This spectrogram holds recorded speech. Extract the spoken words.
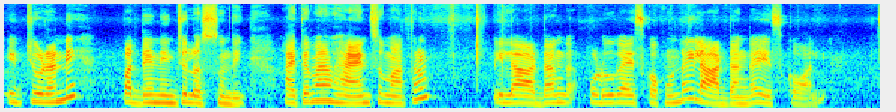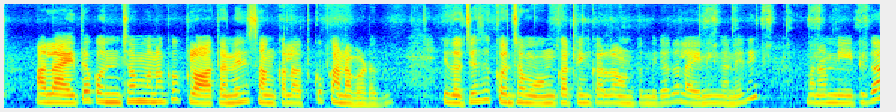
ఇది చూడండి పద్దెనిమిది ఇంచులు వస్తుంది. అయితే మనం హ్యాండ్స్ మాత్రం ఇలా అడ్డంగా పొడుగుగా వేసుకోకుండా ఇలా అడ్డంగా వేసుకోవాలి. అలా అయితే కొంచెం మనకు క్లాత్ అనేది సంకలాత్కు కనబడదు. ఇది వచ్చేసి కొంచెం వంకర్ టింకర్గా ఉంటుంది కదా లైనింగ్ అనేది. మనం నీట్గా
